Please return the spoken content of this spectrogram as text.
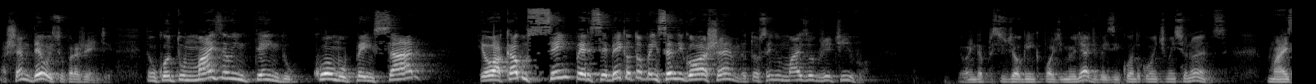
Hashem deu isso para a gente. Então, quanto mais eu entendo como pensar, eu acabo sem perceber que eu estou pensando igual a Hashem. Eu estou sendo mais objetivo. Eu ainda preciso de alguém que pode me olhar de vez em quando, como a gente mencionou antes. Mas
